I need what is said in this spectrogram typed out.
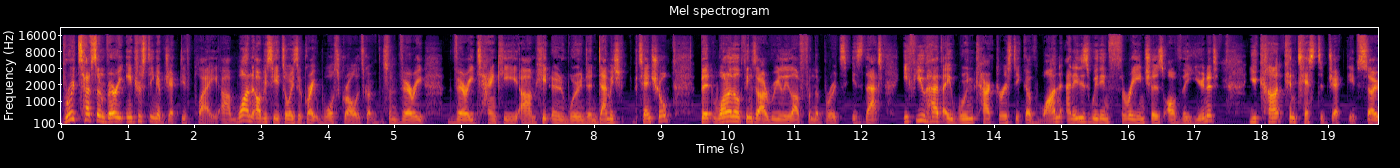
Brutes have some very interesting objective play. Um, one, obviously, it's always a great war scroll. It's got some very, very tanky um, hit and wound and damage potential. But one of the things that I really love from the Brutes is that if you have a wound characteristic of one and it is within three inches of the unit, you can't contest objectives. So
